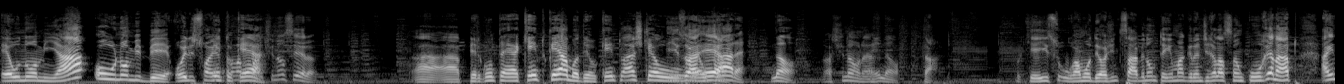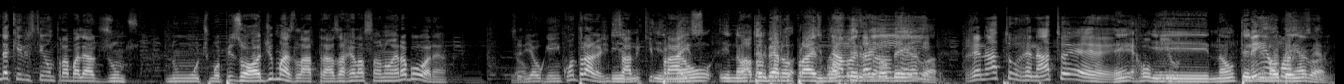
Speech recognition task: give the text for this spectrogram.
é o nome A ou o nome B? Ou ele só Quem entra na quer? parte financeira? A, a pergunta é quem tu quer, Amodeu? Quem tu acha que é o, Isso, é o é. cara? Não, Acho que não, né? aí não. Tá. Porque isso, o Amodeu, a gente sabe, não tem uma grande relação com o Renato, ainda que eles tenham trabalhado juntos num último episódio, mas lá atrás a relação não era boa, né? Seria alguém contrário. A gente E- sabe que e Praz, não- e não Adalberto terminou- Praz, e não Não, terminou aí- bem aí- agora. Renato, Renato é, Hein? é Romildo. E não Nem é terminou o bem Marcos agora. Herman.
